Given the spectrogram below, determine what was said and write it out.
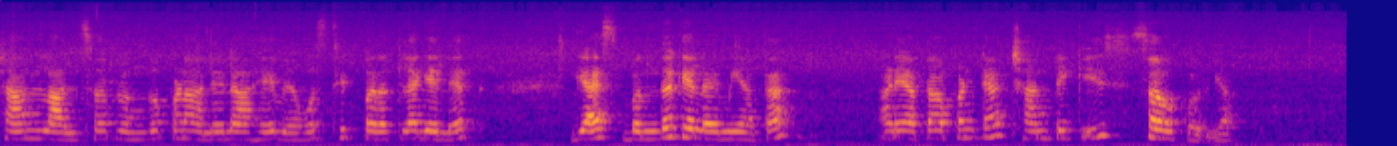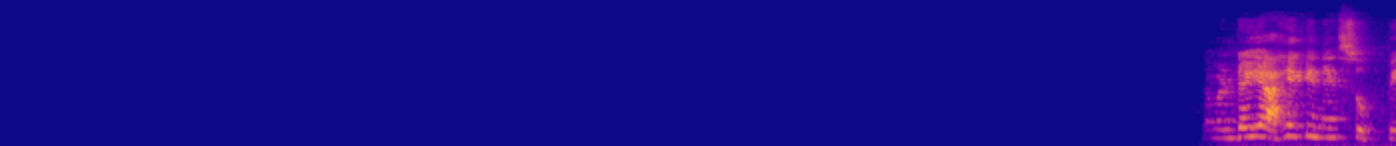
छान लालसर रंग पण आलेला आहे. व्यवस्थित परतल्या गेल्यात. गॅस बंद केलाय मी आता. आणि आता आपण त्या छानपैकी सर्व करूया. मंडळी आहे की नाही सोपी?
